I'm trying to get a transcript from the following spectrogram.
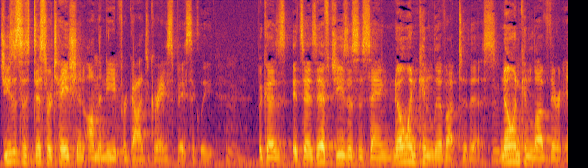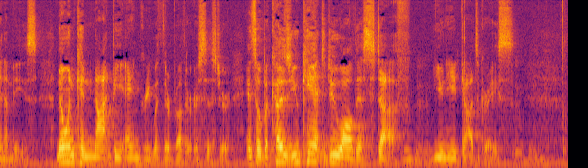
Jesus's dissertation on the need for God's grace, basically. Because it's as if Jesus is saying, no one can live up to this. No one can love their enemies. No one can not be angry with their brother or sister. And so, because you can't do all this stuff, mm-hmm. you need God's grace. Mm-hmm.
